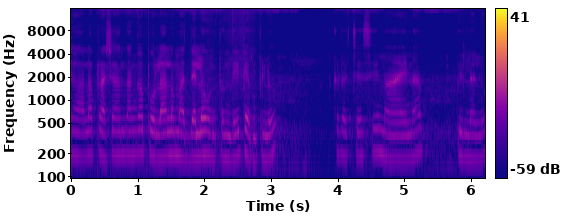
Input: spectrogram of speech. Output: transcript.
చాలా ప్రశాంతంగా పొలాల మధ్యలో ఉంటుంది టెంపుల్. ఇక్కడ వచ్చేసి మా ఆయన పిల్లలు.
